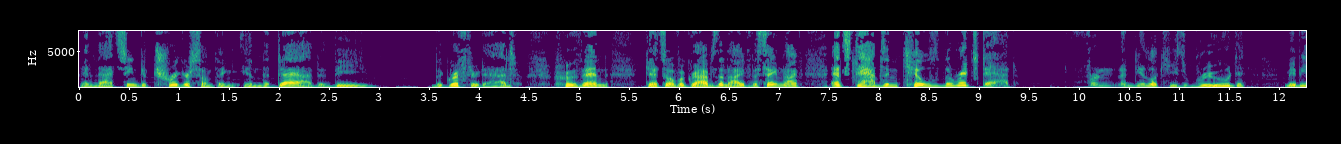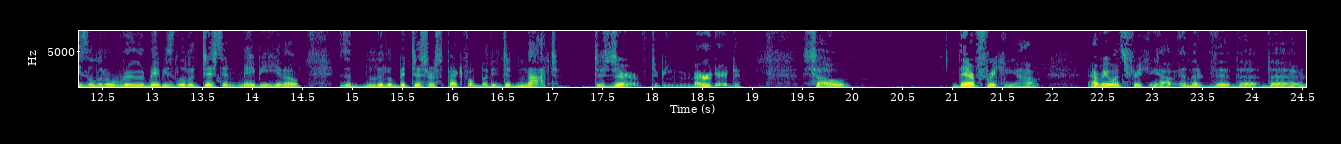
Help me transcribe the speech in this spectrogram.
And that seemed to trigger something in the dad, the the grifter dad, who then gets over, grabs the knife, the same knife, and stabs and kills the rich dad. For look, he's rude. Maybe he's a little rude. Maybe he's a little distant. Maybe you know he's a little bit disrespectful. But he did not deserve to be murdered. So they're freaking out. Everyone's freaking out, and the the the the,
